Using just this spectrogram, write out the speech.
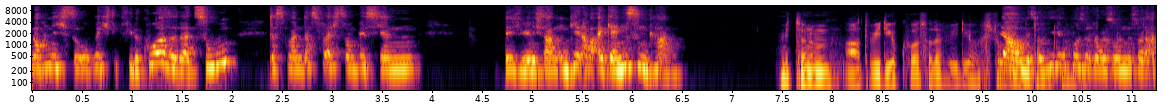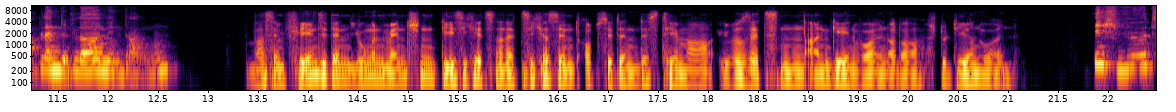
noch nicht so richtig viele Kurse dazu, dass man das vielleicht so ein bisschen, ich will nicht sagen umgehen, aber ergänzen kann. Mit so einem Art Videokurs oder Videostudium. Ja, mit so einem Videokurs oder so, so eine Art Blended Learning dann. Ne? Was empfehlen Sie denn jungen Menschen, die sich jetzt noch nicht sicher sind, ob sie denn das Thema Übersetzen angehen wollen oder studieren wollen? Ich würde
